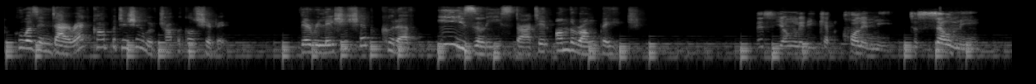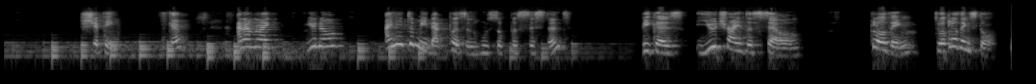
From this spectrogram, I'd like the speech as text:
who was in direct competition with Tropical Shipping. Their relationship could have easily started on the wrong page. This young lady kept calling me to sell me shipping. Okay. And I'm like, you know, I need to meet that person who's so persistent because you trying to sell clothing to a clothing store.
